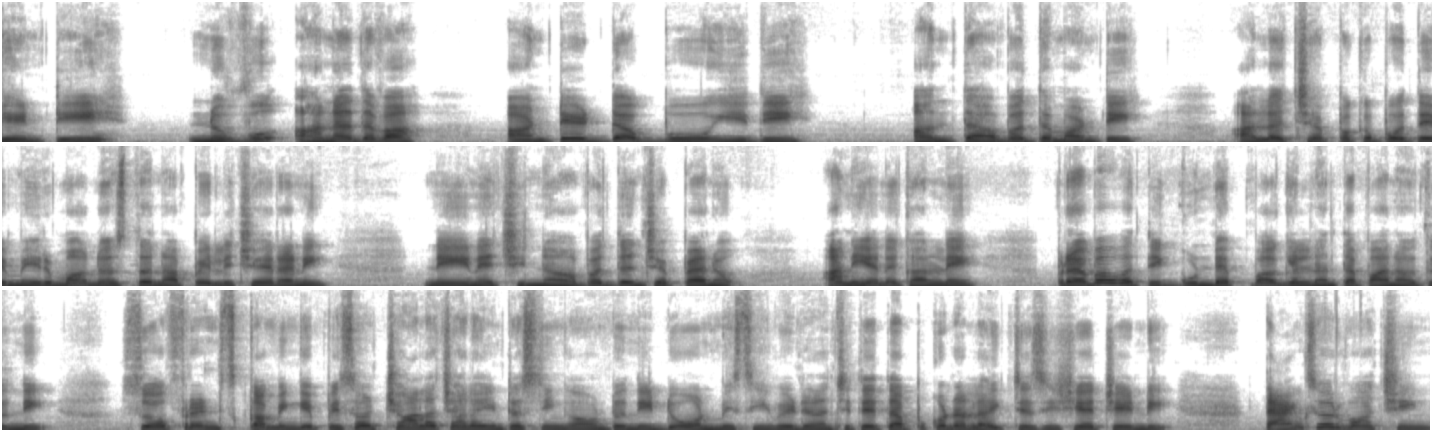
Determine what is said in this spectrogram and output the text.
ఏంటి? నువ్వు అనాథవా? అంటే డబ్బు ఇది అంత అబద్ధం ఆంటీ. అలా చెప్పకపోతే మీరు మనోజ్తో నా పెళ్ళి చేయరని నేనే చిన్న అబద్ధం చెప్పాను అని వెనకాలనే ప్రభావతి గుండె పగిలినంత పనవుతుంది. సో ఫ్రెండ్స్ కమింగ్ ఎపిసోడ్ చాలా చాలా ఇంట్రెస్టింగ్గా ఉంటుంది. డోంట్ మిస్ ఈ వీడియో నచ్చితే తప్పకుండా లైక్ చేసి షేర్ చేయండి. Thanks for watching.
